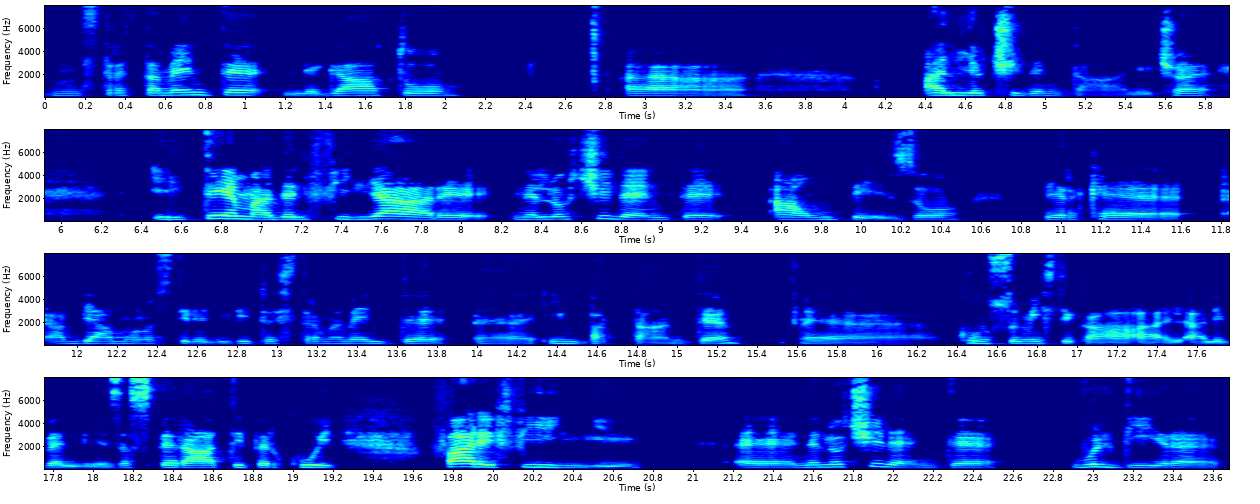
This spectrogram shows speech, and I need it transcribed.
mhmm, strettamente legato a agli occidentali, cioè il tema del figliare nell'Occidente ha un peso perché abbiamo uno stile di vita estremamente eh, impattante, eh, consumistica a, a, livelli esasperati, per cui fare figli eh, nell'Occidente vuol dire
